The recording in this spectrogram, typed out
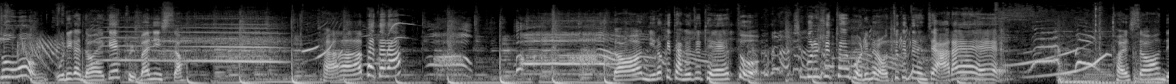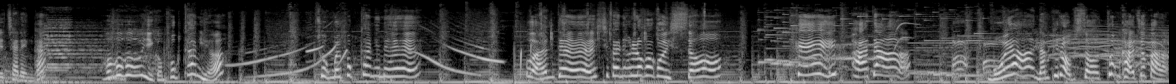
톰, 우리가 너에게 불만이 있어. 자, 받아라. 넌 이렇게 당해도 돼, 톰. 친구를 슈팅에 버리면 어떻게 되는지 알아야 해. 벌써 내 차례인가? 어, 이건 폭탄이야? 정말 폭탄이네. 어, 안 돼. 시간이 흘러가고 있어. 케이트, 받아. 뭐야, 난 필요 없어. 통 가져가.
